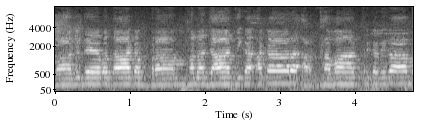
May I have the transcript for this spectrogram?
वायुदेवताक ब्राह्मण जातिक अकार अर्धमात्रिक विराम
